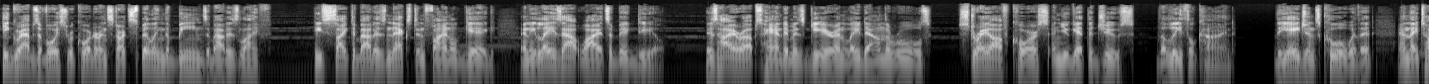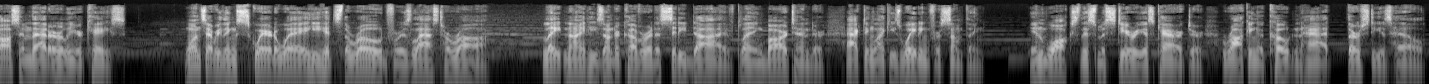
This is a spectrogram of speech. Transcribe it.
He grabs a voice recorder and starts spilling the beans about his life. He's psyched about his next and final gig, and he lays out why it's a big deal. His higher-ups hand him his gear and lay down the rules. Stray off course, and you get the juice, the lethal kind. The agent's cool with it, and they toss him that earlier case. Once everything's squared away, he hits the road for his last hurrah. Late night, he's undercover at a city dive, playing bartender, acting like he's waiting for something. In walks this mysterious character, rocking a coat and hat, thirsty as hell.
